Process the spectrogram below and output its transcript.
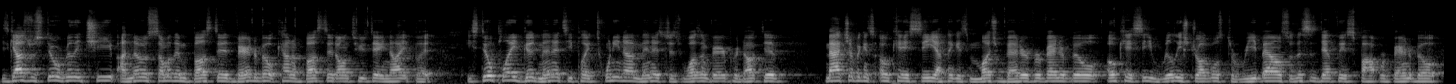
these guys are still really cheap. I know some of them busted. Vanderbilt kind of busted on Tuesday night, but he still played good minutes. He played 29 minutes, just wasn't very productive. Matchup against OKC, I think it's much better for Vanderbilt. OKC really struggles to rebound, so this is definitely a spot where Vanderbilt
